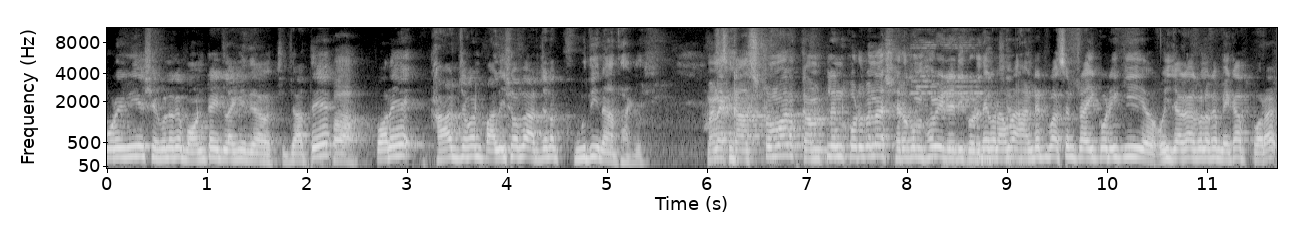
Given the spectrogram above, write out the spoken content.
করে নিয়ে সেগুলোকে বনটাইট লাগিয়ে দেওয়া হচ্ছে যাতে পরে খাট যখন পালিশ হবে আর যেন খুদই না থাকে। মানে কাস্টমার কমপ্লেন করবে না সেরকম ভাবেই রেডি করে দেখুন আমরা হান্ড্রেড পার্সেন্ট ট্রাই করি কি ওই জায়গাগুলোকে মেকআপ করার।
